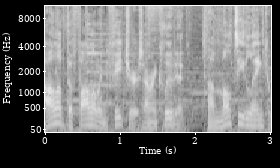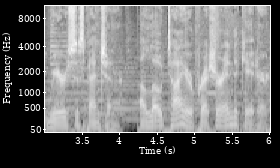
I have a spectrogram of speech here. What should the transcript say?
All of the following features are included. A multi-link rear suspension, a low tire pressure indicator,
